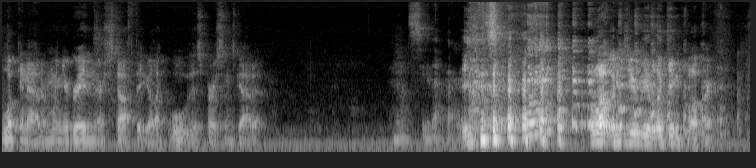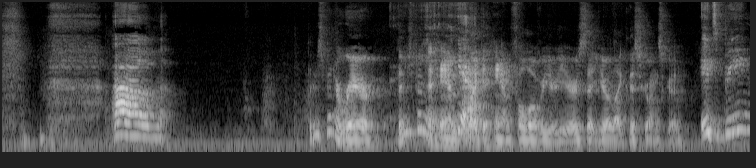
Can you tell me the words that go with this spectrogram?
looking at them, when you're grading their stuff, that you're like, ooh, this person's got it? I don't see that very much. what would you be looking for? Um, There's been a rare, there's been a hand, Yeah. like a handful over your years that you're like, this one's good. it's being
